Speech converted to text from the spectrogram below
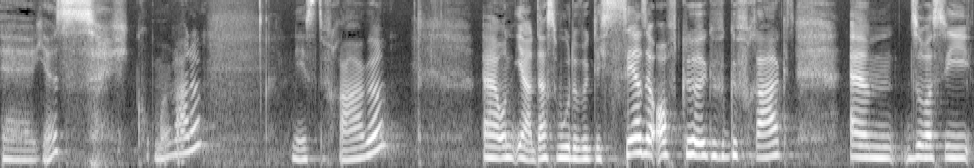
Äh, yes, ich gucke mal gerade. Nächste Frage. Äh, und ja, das wurde wirklich sehr, sehr oft ge ge gefragt. Ähm, sowas wie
